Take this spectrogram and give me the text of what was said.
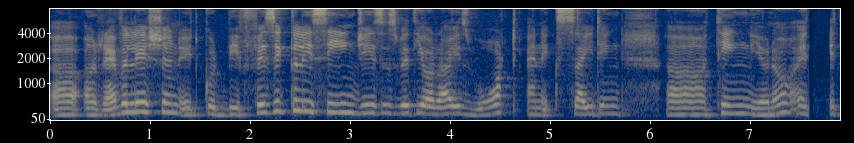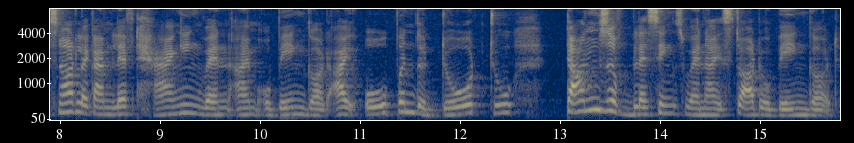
uh, a revelation it could be physically seeing jesus with your eyes. What an exciting uh, thing you know. It, it's not like i'm left hanging when i'm obeying god. I open the door to tons of blessings when i start obeying god.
